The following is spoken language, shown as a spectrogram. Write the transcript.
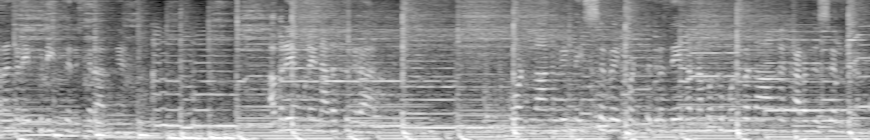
கரங்களை பிடித்திருக்கிறார்கள் அவரே உங்களை நடத்துகிறார். கோடலான வீட்டை செவ்வாய்ப்படுத்துகிற தேவன் நமக்கு முன்பதாக கடந்து செல்கிறார்.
